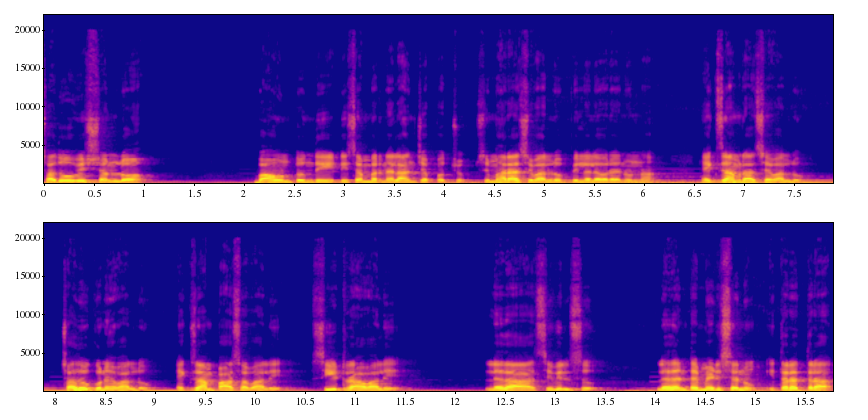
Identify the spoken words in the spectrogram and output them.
చదువు విషయంలో బాగుంటుంది డిసెంబర్ నెల అని చెప్పొచ్చు. సింహరాశి వాళ్ళు పిల్లలు ఎవరైనా ఉన్నా ఎగ్జామ్ రాసేవాళ్ళు చదువుకునే వాళ్ళు ఎగ్జామ్ పాస్ అవ్వాలి సీట్ రావాలి లేదా సివిల్స్ లేదంటే మెడిసిన్ ఇతరత్ర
